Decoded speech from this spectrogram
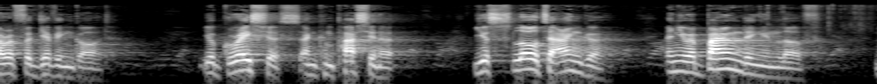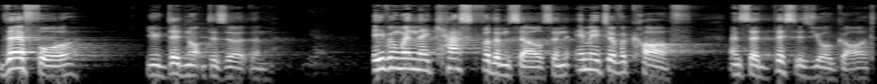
are a forgiving God. You're gracious and compassionate. You're slow to anger. And you're abounding in love. Therefore, you did not desert them. Even when they cast for themselves an image of a calf and said, This is your God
